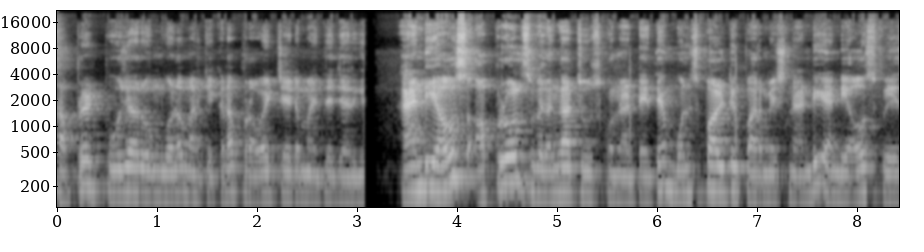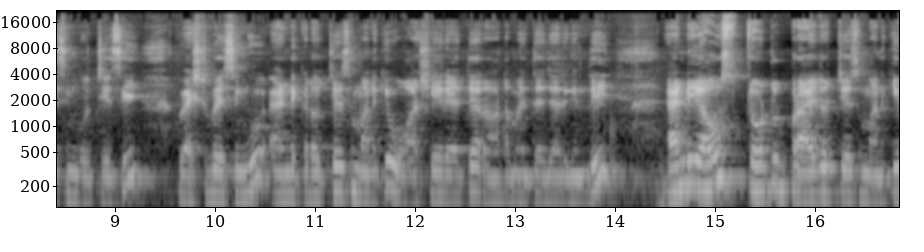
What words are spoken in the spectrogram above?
సపరేట్ పూజా రూమ్ కూడా మనకి ఇక్కడ ప్రొవైడ్ చేయడం అయితే జరిగింది. అండ్ ఈ హౌస్ అప్రూవల్స్ విధంగా చూసుకున్నట్టయితే మున్సిపాలిటీ పర్మిషన్ అండి. అండ్ ఈ హౌస్ ఫేసింగ్ వచ్చేసి వెస్ట్ ఫేసింగ్ అండ్ ఇక్కడ వచ్చేసి మనకి వాష్ ఏరియా అయితే రావడం అయితే జరిగింది. అండ్ ఈ హౌస్ టోటల్ ప్రైజ్ వచ్చేసి మనకి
